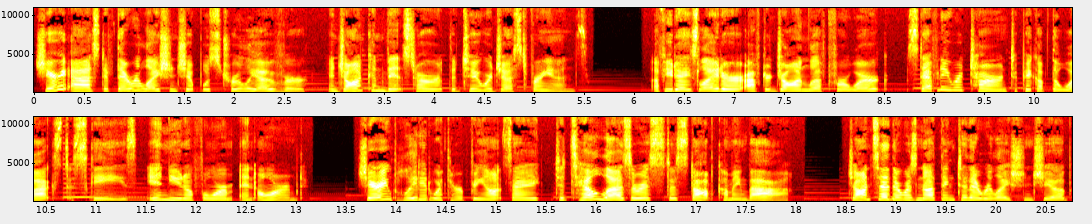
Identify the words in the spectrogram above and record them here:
Sherri asked if their relationship was truly over, and John convinced her the two were just friends. A few days later, after John left for work, Stephanie returned to pick up the waxed skis in uniform and armed. Sherri pleaded with her fiance to tell Lazarus to stop coming by. John said there was nothing to their relationship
